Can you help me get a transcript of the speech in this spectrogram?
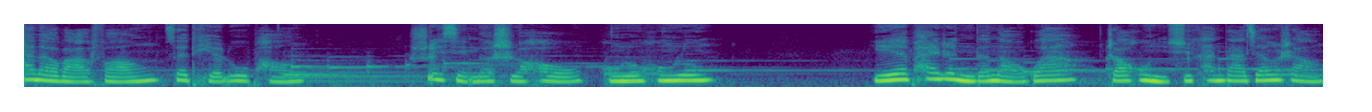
家的瓦房在铁路旁，睡醒的时候轰隆轰隆。爷爷拍着你的脑瓜，招呼你去看大江上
